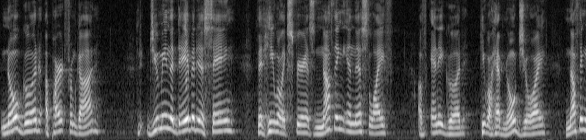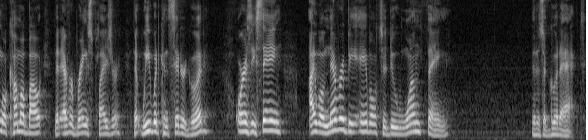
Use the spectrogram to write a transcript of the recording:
No good apart from God? Do you mean that David is saying that he will experience nothing in this life of any good? He will have no joy? Nothing will come about that ever brings pleasure that we would consider good? Or is he saying, I will never be able to do one thing that is a good act?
